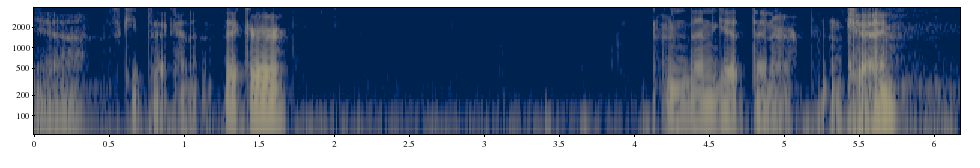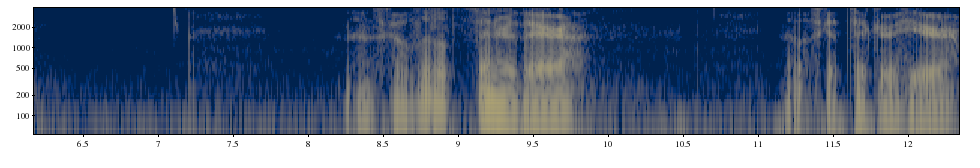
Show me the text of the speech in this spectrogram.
Yeah, let's keep that kind of thicker and then get thinner. Okay. Let's go a little thinner there. Then let's get thicker here.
